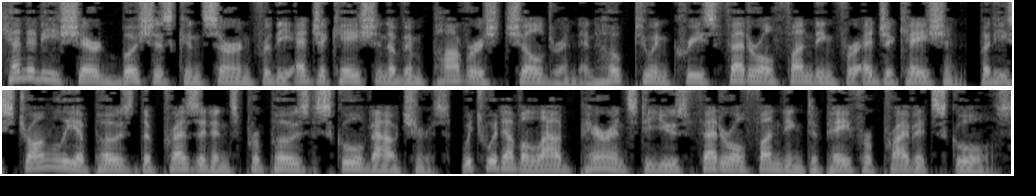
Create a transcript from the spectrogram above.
Kennedy shared Bush's concern for the education of impoverished children and hoped to increase federal funding for education, but he strongly opposed the president's proposed school vouchers, which would have allowed parents to use federal funding to pay for private schools.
